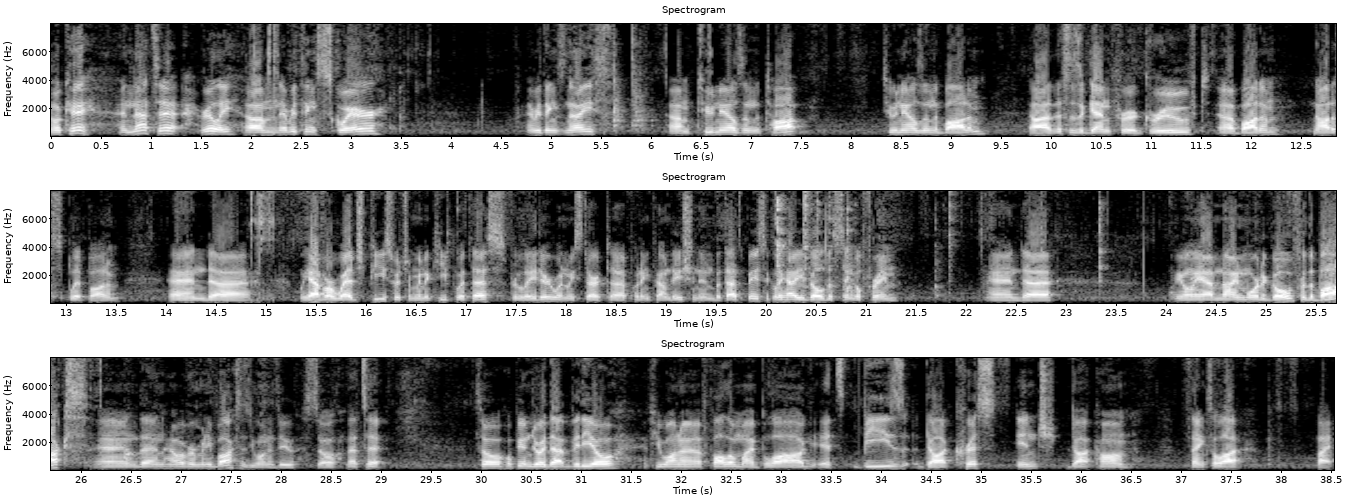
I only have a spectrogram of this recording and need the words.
Okay, and that's it, really. Um, everything's square. Everything's nice. Um, two nails in the top, two nails in the bottom. Uh, this is again for a grooved uh, bottom, not a split bottom. And uh, we have our wedge piece, which I'm going to keep with us for later when we start uh, putting foundation in. But that's basically how you build a single frame. And uh, we only have nine more to go for the box, and then however many boxes you want to do. So that's it. So hope you enjoyed that video. If you want to follow my blog, it's bees.chrisinch.com. Thanks a lot. Bye.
